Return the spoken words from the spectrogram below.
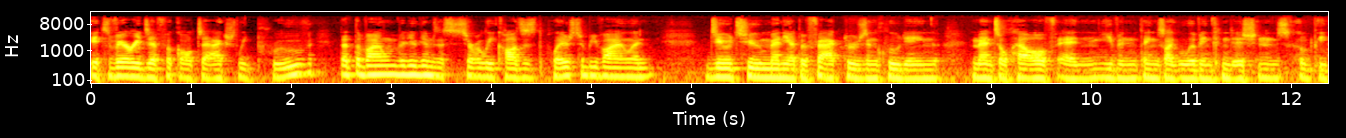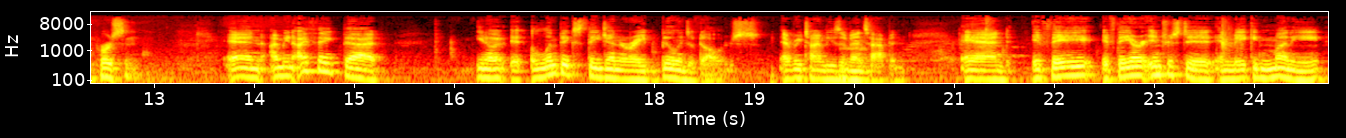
it's very difficult to actually prove that the violent video games necessarily causes the players to be violent due to many other factors including mental health and even things like living conditions of the person. And i mean i think that you know it, olympics they generate billions of dollars every time these mm-hmm. events happen. And if they if they are interested in making money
